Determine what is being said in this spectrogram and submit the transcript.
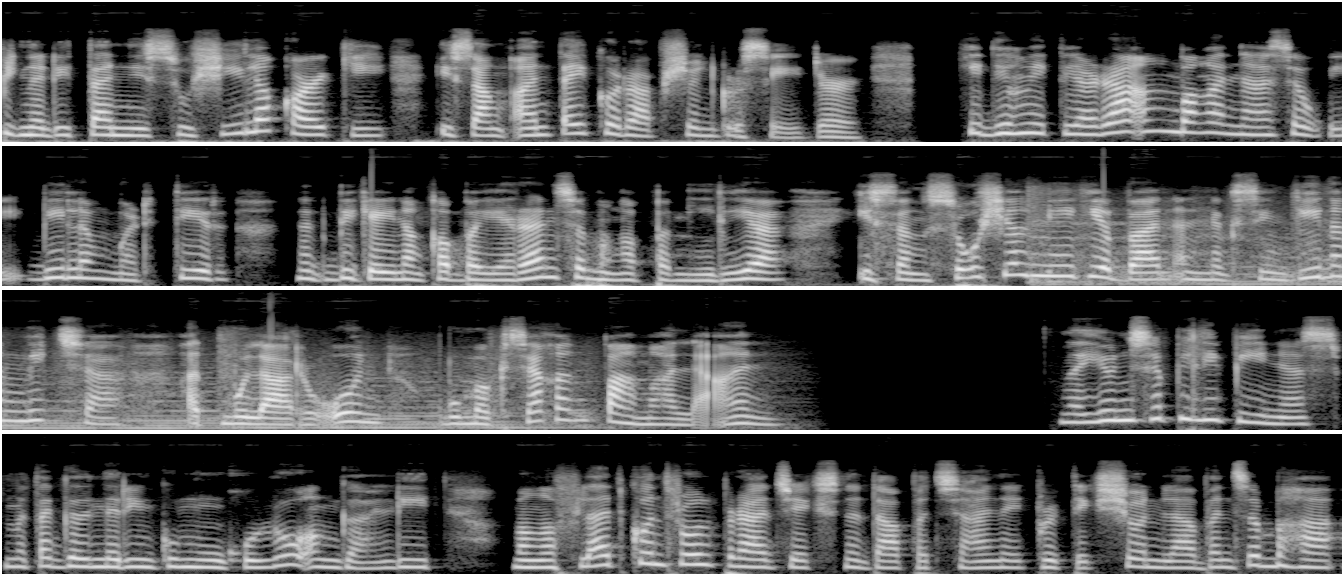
pinalitan ni Sushila Karki, isang anti-corruption crusader. Idineklara ang mga nasawi bilang martir, nagbigay ng kabayaran sa mga pamilya. Isang social media ban ang nagsindi ng mitsa at mula roon, bumagsak ang pamahalaan. Ngayon sa Pilipinas, matagal na rin kumukulo ang galit. Mga flood control projects na dapat sana ay proteksyon laban sa baha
